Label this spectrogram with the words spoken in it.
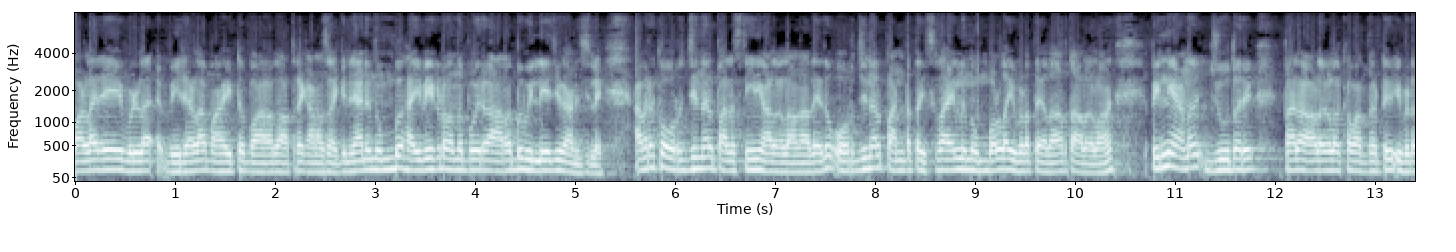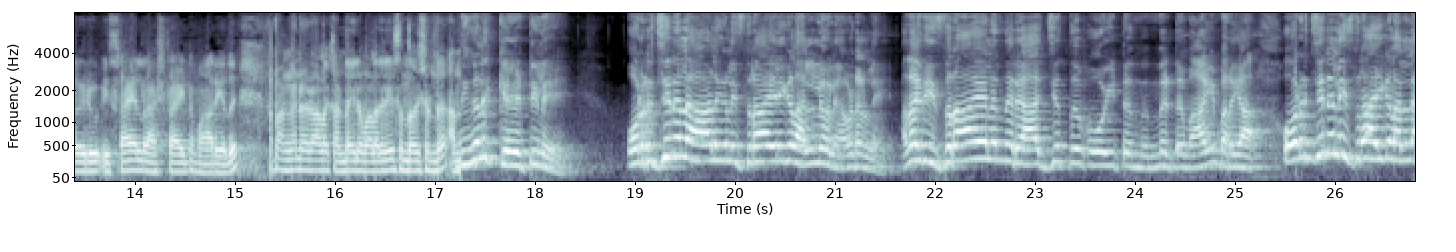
വളരെ വിള വിരളമായിട്ട് മാത്രമേ കാണാൻ സാധിക്കും ഞാൻ മുമ്പ് ഹൈവേ കൂടെ വന്നപ്പോൾ ഒരു അറബ് വില്ലേജ് കാണിച്ചില്ലേ? അവരൊക്കെ ഒറിജിനൽ പലസ്തീനി ആളുകളാണ്. അതായത് ഒറിജിനൽ പണ്ടത്തെ ഇസ്രായേലിന് മുമ്പുള്ള ഇവിടുത്തെ യഥാർത്ഥ ആളുകളാണ്. പിന്നെയാണ് ജൂതർ പല ആളുകളൊക്കെ വന്നിട്ട് ഇവിടെ ഒരു ഇസ്രായേൽ രാഷ്ട്രമായിട്ട് മാറിയത്. അപ്പൊ അങ്ങനെ ഒരാളെ കണ്ടതിൽ വളരെ സന്തോഷമുണ്ട്. നിങ്ങൾ കേട്ടില്ലേ? ഒറിജിനൽ ആളുകൾ ഇസ്രായേലികൾ അല്ലോല്ലേ അവിടെ ഉള്ളേ. അതായത് ഇസ്രായേൽ എന്ന രാജ്യത്ത് പോയിട്ട് നിന്നിട്ട് മായും പറയാ ഒറിജിനൽ ഇസ്രായേലികളല്ല.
